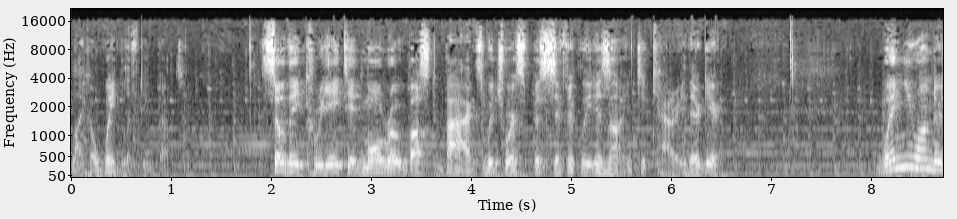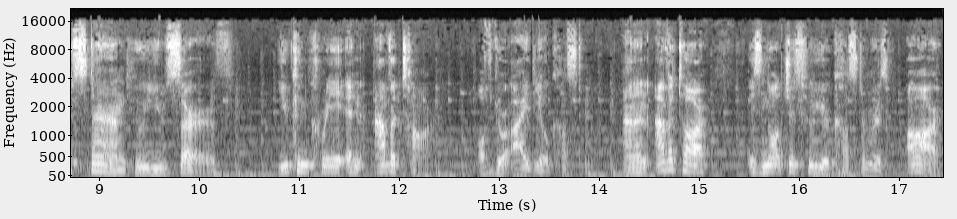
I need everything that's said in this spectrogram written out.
like a weightlifting belt. So they created more robust bags which were specifically designed to carry their gear. When you understand who you serve, you can create an avatar of your ideal customer. And an avatar is not just who your customers are,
